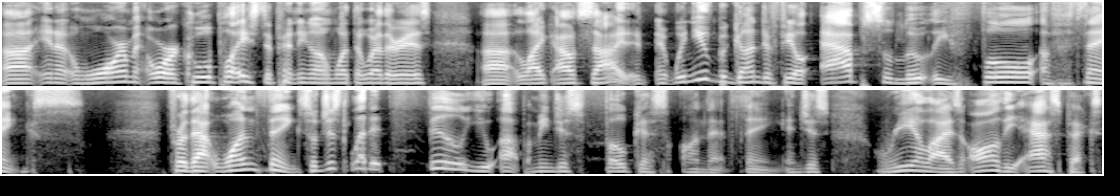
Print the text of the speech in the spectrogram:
uh, in a warm or a cool place, depending on what the weather is, uh, like outside. And when you've begun to feel absolutely full of thanks, for that one thing. So just let it fill you up. I mean, just focus on that thing and just realize all the aspects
